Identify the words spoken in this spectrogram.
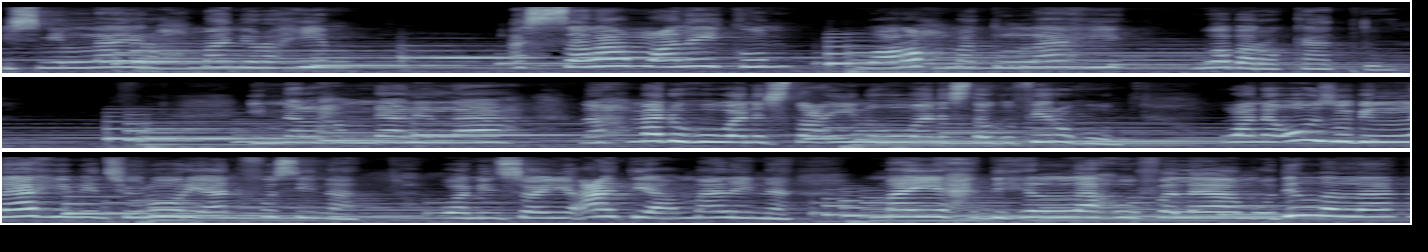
Bismillahirrahmanirrahim. Assalamualaikum warahmatullahi wabarakatuh. Innal hamdalillah nahmaduhu wa nasta'inuhu wa nastaghfiruhu wa na'udzu billahi min syururi anfusina wa min sayyiati a'malina may yahdihillahu fala mudhillalah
